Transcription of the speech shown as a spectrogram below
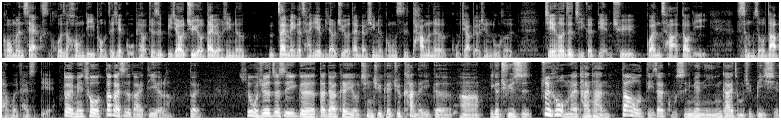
Goldman Sachs 或者 Home Depot 这些股票，就是比较具有代表性的，在每个产业比较具有代表性的公司，他们的股价表现如何？结合这几个点去观察，到底什么时候大盘会开始跌？对，没错，大概是这个 idea 了。对。所以我觉得这是一个大家可以有兴趣可以去看的一个啊一个趋势。最后我们来谈谈，到底在股市里面你应该怎么去避险？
